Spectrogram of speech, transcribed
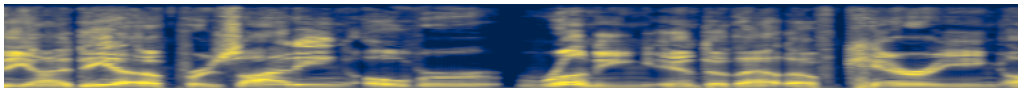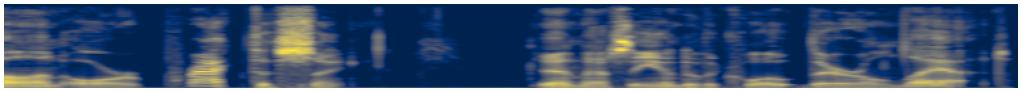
The idea of presiding over running into that of carrying on or practicing. And that's the end of the quote there on that.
